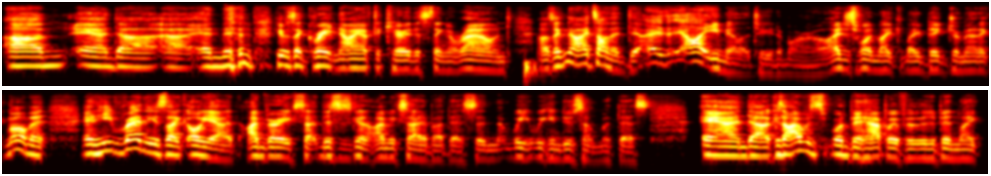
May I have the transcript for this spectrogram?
Um, and uh, uh, and then he was like, "Great, now I have to carry this thing around." I was like, "No, it's on the. di- I'll email it to you tomorrow. I just want like my big dramatic moment." And he read, and he's like, "Oh yeah, I'm very excited. This is gonna. I'm excited about this, and we we can do something with this." And because I was would have been happy if it would have been like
